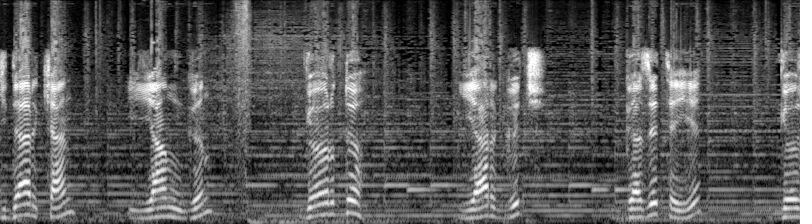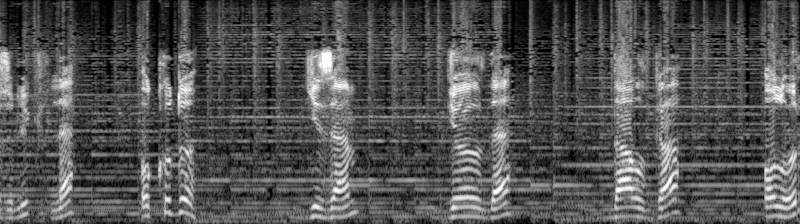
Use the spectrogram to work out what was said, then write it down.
giderken yangın gördü. Yargıç gazeteyi gözlükle okudu. Gizem gölde dalga olur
